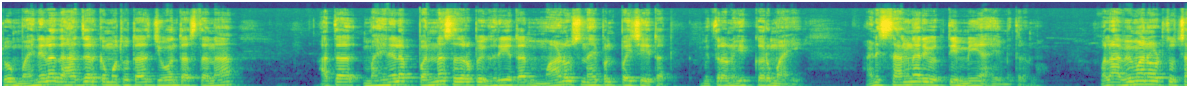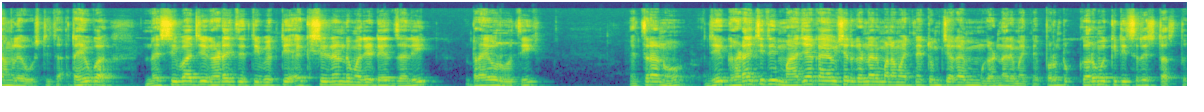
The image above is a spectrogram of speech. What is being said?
तो महिन्याला दहा हजार कमवत होता जिवंत असताना. आता महिन्याला पन्नास हजार रुपये घरी येतात माणूस नाही पण पैसे येतात. मित्रांनो हे कर्म आहे. आणि सांगणारी व्यक्ती मी आहे मित्रांनो. मला अभिमान वाटतो चांगल्या गोष्टीचा. आता हे का नशिबात जी घडायची ती व्यक्ती ॲक्सिडेंटमध्ये डेथ झाली ड्रायव्हर होती. मित्रांनो जे घडायची ती माझ्या काय आयुष्यात घडणारे मला माहीत नाही तुमच्या काय घडणारे माहीत नाही. परंतु कर्म किती श्रेष्ठ असतं.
